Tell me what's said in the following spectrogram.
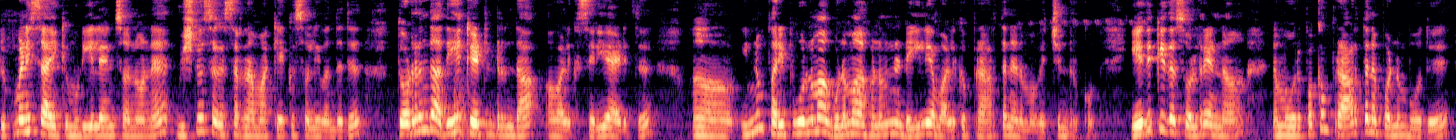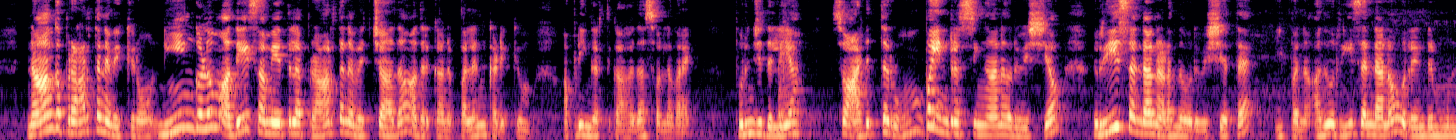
ருக்மணி சாய்க்கு முடியலன்னு சொன்னோன்னே விஷ்ணு சகசரநாமா கேட்க சொல்லி வந்தது. தொடர்ந்து அதையே கேட்டுட்டு இருந்தா அவளுக்கு சரியாயிடுத்து. இன்னும் பரிபூர்ணமாக குணமாகணும்னு டெய்லி அவளுக்கு பிரார்த்தனை நம்ம வச்சுட்டு இருக்கோம் எதுக்கு இதை சொல்கிறேன்னா நம்ம ஒரு பக்கம் பிரார்த்தனை பண்ணும்போது நாங்கள் பிரார்த்தனை வைக்கிறோம். நீங்களும் அதே சமயத்தில் பிரார்த்தனை வச்சாதான் அதற்கான பலன் கிடைக்கும். அப்படிங்கிறதுக்காக தான் சொல்ல வரேன். புரிஞ்சுது இல்லையா ஸோ அடுத்த ரொம்ப இன்ட்ரெஸ்டிங்கான ஒரு விஷயம் ரீசெண்டாக நடந்த ஒரு விஷயத்த இப்போ நான் அதுவும் ரீசெண்டான ஒரு ரெண்டு மூணு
